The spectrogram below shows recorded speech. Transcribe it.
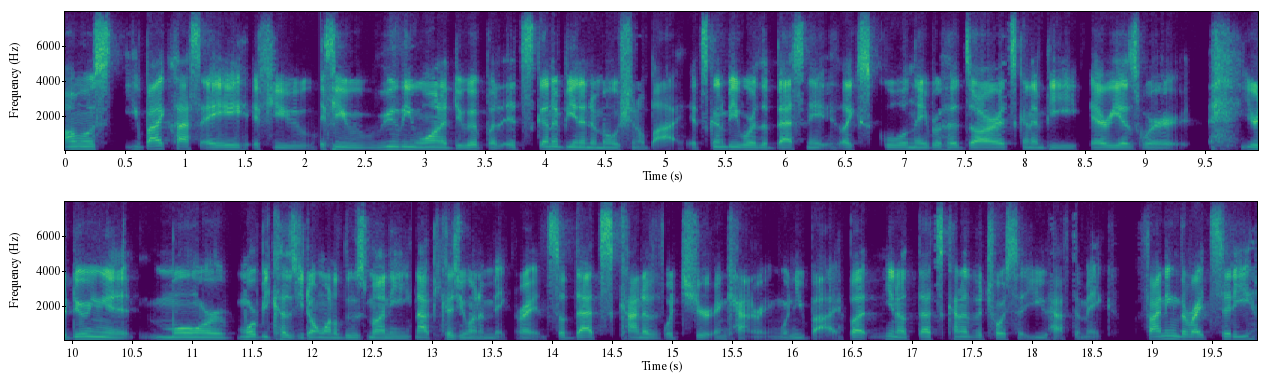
almost you buy class A if you if you really want to do it, but it's going to be an emotional buy. It's going to be where the best na- like school neighborhoods are. It's going to be areas where you're doing it more more because you don't want to lose money, not because you want to make, right? So that's kind of what you're encountering when you buy. But, you know, that's kind of the choice that you have to make finding the right city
